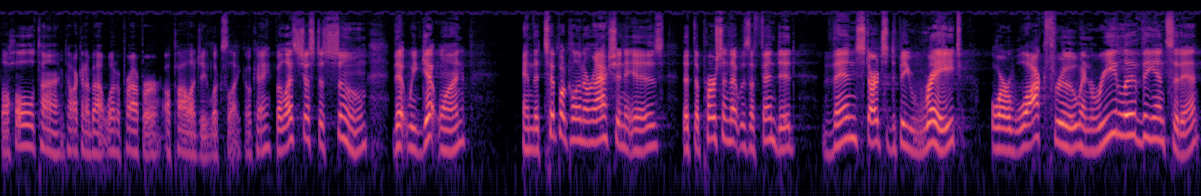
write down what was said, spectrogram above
the whole time talking about what a proper apology looks like, okay? But let's just assume that we get one and the typical interaction is that the person that was offended then starts to berate or walk through and relive the incident.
